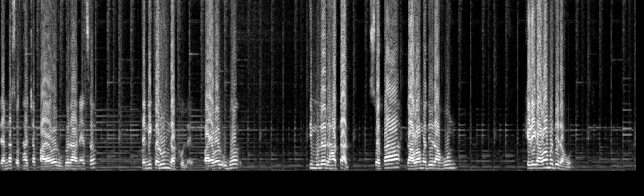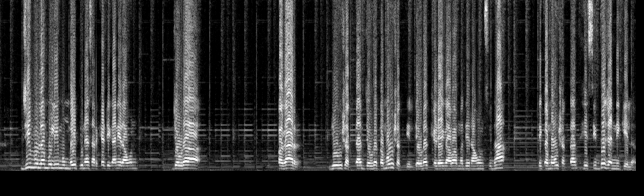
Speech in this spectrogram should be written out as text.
त्यांना स्वतःच्या पायावर उभं राहण्याचं त्यांनी करून दाखवलंय. पायावर उभं ती मुलं राहतात स्वतः गावामध्ये राहून खेडेगावामध्ये राहून. जी मुलं मुली मुंबई पुण्यासारख्या ठिकाणी राहून जेवढा पगार घेऊ शकतात जेवढं कमवू शकतील तेवढं खेडेगावामध्ये राहून सुद्धा ते कमवू शकतात हे सिद्ध ज्यांनी केलं.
